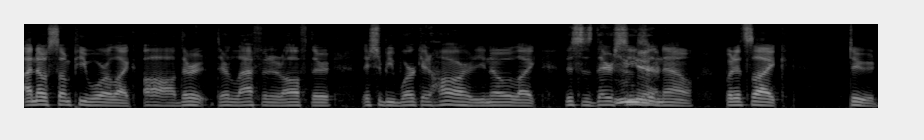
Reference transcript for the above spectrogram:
i know some people are like oh they're they're laughing it off. They're they should be working hard you know? Like this is their season Yeah. now. But it's like dude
